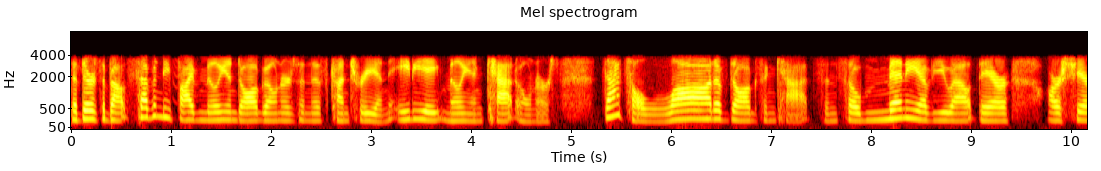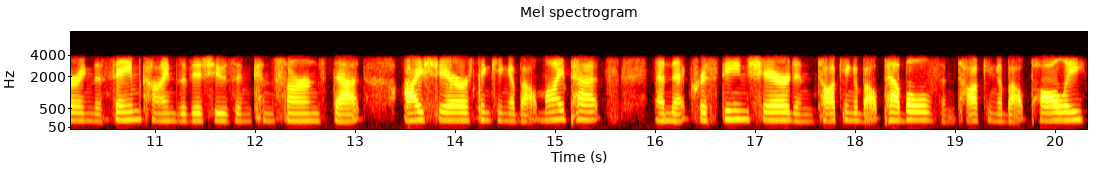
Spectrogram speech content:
that there's about 75 million dog owners in this country and 88 million cat owners. That's a lot of dogs and cats. And so many of you out there are sharing the same kinds of issues and concerns that I share thinking about my pets and that Christine shared in talking about Pebbles and talking about Polly.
